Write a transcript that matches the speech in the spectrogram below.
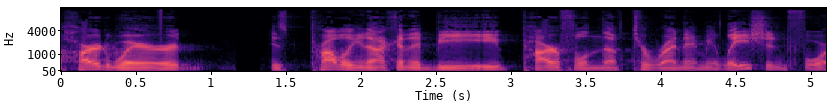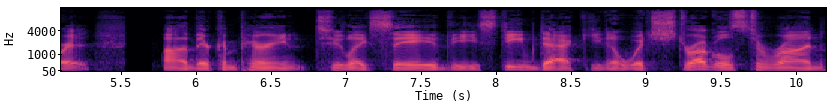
hardware is probably not going to be powerful enough to run emulation for it uh, they're comparing to like say the steam deck you know which struggles to run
